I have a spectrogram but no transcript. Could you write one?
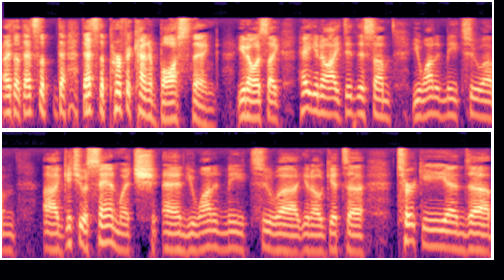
i thought that's the that, that's the perfect kind of boss thing you know it's like hey you know i did this um you wanted me to um uh, get you a sandwich, and you wanted me to, uh, you know, get uh, turkey and uh,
